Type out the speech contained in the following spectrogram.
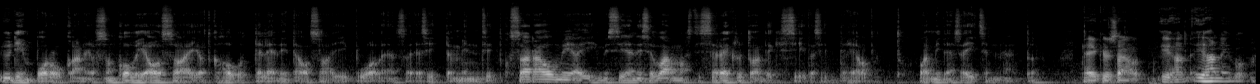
ydinporukan, jossa on kovia osaajia, jotka houkuttelee niitä osaajia puoleensa. Ja sitten sit, kun saadaan omia ihmisiä, niin se varmasti se rekrytointikin siitä sitten helpottuu. Vai miten sä itse näet on? Ei kyllä sä ihan, ihan niin kuin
